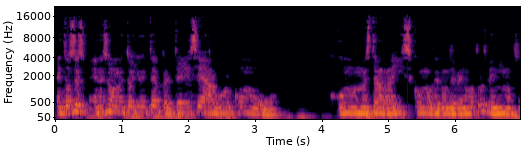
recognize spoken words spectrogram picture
Entonces, en ese momento yo interpreté ese árbol como, como nuestra raíz, como de donde nosotros venimos.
